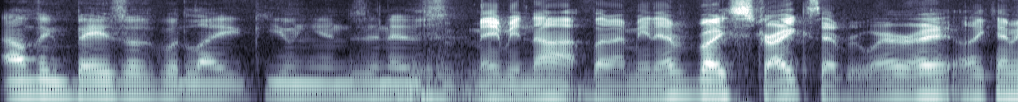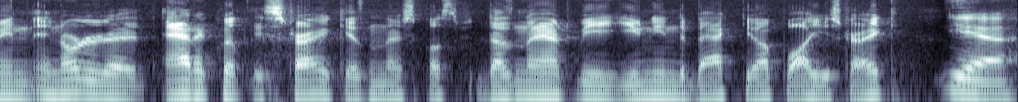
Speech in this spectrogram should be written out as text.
I don't think Bezos would like unions in his. Maybe not, but I mean, everybody strikes everywhere, right? Like, I mean, in order to adequately strike, isn't there supposed to? Doesn't there have to be a union to back you up while you strike? Yeah.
